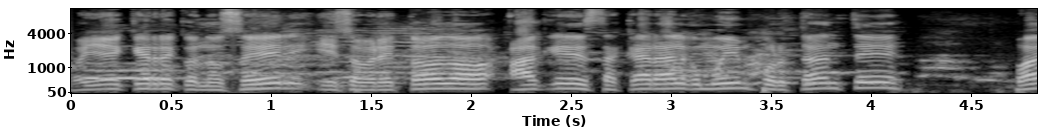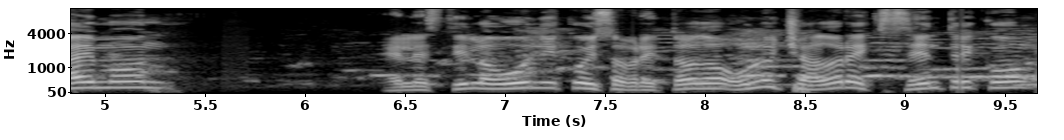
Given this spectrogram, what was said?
Oye, hay que reconocer y sobre todo hay que destacar algo muy importante. Paimon, el estilo único y sobre todo un luchador excéntrico,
